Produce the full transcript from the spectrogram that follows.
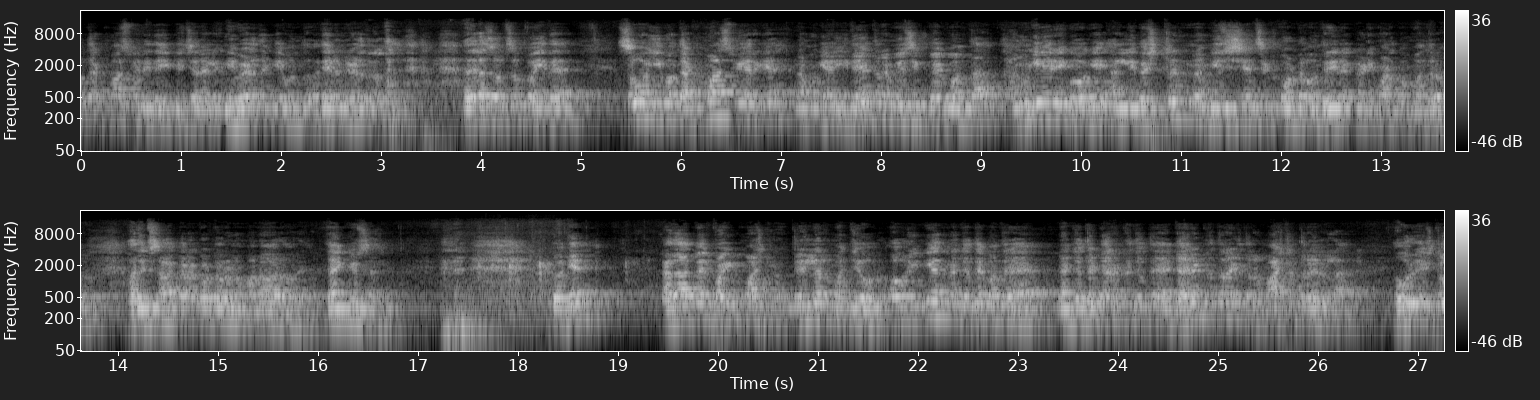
ಒಂದು ಅಟ್ಮಾಸ್ಫಿಯರ್ ಇದೆ ಈ ಪಿಕ್ಚರ್ ಅಲ್ಲಿ. ನೀವು ಹೇಳ್ದಂಗೆ ಒಂದು, ಅದೇನೋ ಹೇಳಿದ್ರಲ್ಲ. ಅದೆಲ್ಲ ಸ್ವಲ್ಪ ಸ್ವಲ್ಪ ಇದೆ. ಸೊ ಈ ಒಂದು ಅಟ್ಮಾಸ್ಫಿಯರ್ಗೆ ನಮಗೆ ಇದೇ ತರ ಮ್ಯೂಸಿಕ್ ಬೇಕು ಅಂತ ಹಂಗೇರಿಗೆ ಹೋಗಿ ಅಲ್ಲಿ ವೆಸ್ಟರ್ನ್ ಮ್ಯೂಸಿಷಿಯನ್ಸ್ ಇಟ್ಕೊಂಡು ಒಂದು ರೀ ರೆಕಾರ್ಡಿಂಗ್ ಮಾಡ್ಕೊಂಡ್ ಬಂದ್ರು. ಅದಕ್ಕೆ ಸಹಕಾರ ಕೊಟ್ಟವರು ನಮ್ಮ ಮನೋಹರ್ ಅವರೇ. ಥ್ಯಾಂಕ್ ಯು ಸರ್ ಓಕೆ ಅದಾದ್ಮೇಲೆ ಫೈಟ್ ಮಾಸ್ಟರ್ ಥ್ರಿಲ್ಲರ್ ಮಂಜು ಅವರು. ಅವ್ರು ಹಿಂಗೆ ನನ್ನ ಜೊತೆ ಬಂದ್ರೆ ನನ್ನ ಜೊತೆ ಡೈರೆಕ್ಟರ್ ಜೊತೆ ಡೈರೆಕ್ಟರ್ ತರ ಇರ್ತಾರೆ ಮಾಸ್ಟರ್ ತರ ಇರಲ್ಲ. ಅವರು ಎಷ್ಟೋ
